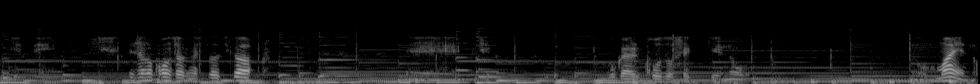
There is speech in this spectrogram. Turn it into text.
受けてでそのコンサルの人たちが、えー、僕がやる構造設計のの前の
